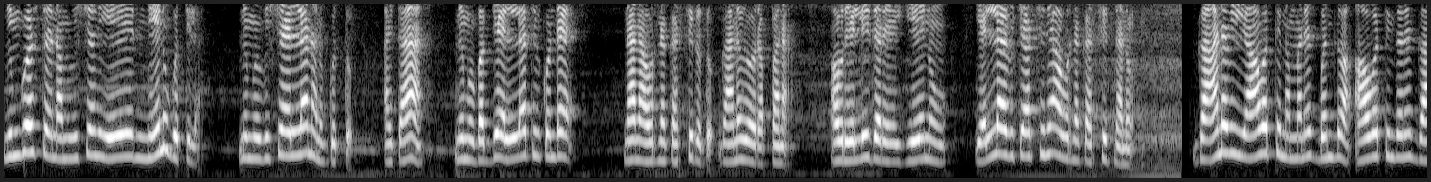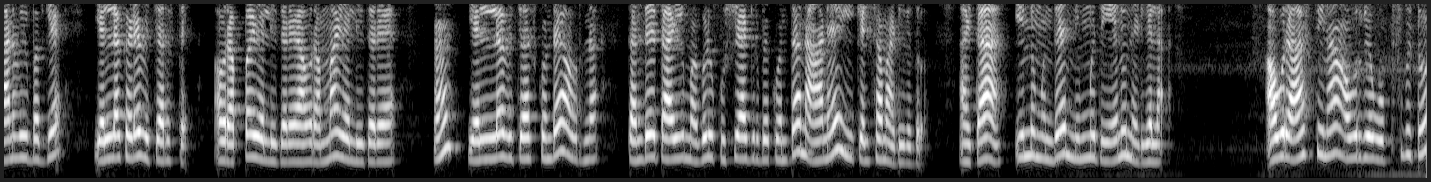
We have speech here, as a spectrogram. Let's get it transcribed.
ನಿಮಗೂ ಅಷ್ಟೇ ನಮ್ಮ ವಿಷಯ ಏನೇನು ಗೊತ್ತಿಲ್ಲ. ನಿಮ್ಮ ವಿಷಯ ಎಲ್ಲ ನನಗೆ ಗೊತ್ತು. ಆಯಿತಾ? ನಿಮ್ಮ ಬಗ್ಗೆ ಎಲ್ಲ ತಿಳ್ಕೊಂಡೆ. ನಾನು ಅವ್ರನ್ನ ಕರೆಸಿರೋದು, ಗಾನವಿ ಅವ್ರ ಅಪ್ಪನ. ಅವ್ರು ಎಲ್ಲಿದ್ದಾರೆ, ಏನು? ಎಲ್ಲ ವಿಚಾರಿಸಿನೇ ಅವ್ರನ್ನ ಕರೆಸಿದ್ದು ನಾನು. ಗಾನವಿ ಯಾವತ್ತು ನಮ್ಮ ಮನೆಗೆ ಬಂದು ಆವತ್ತಿಂದನೇ ಗಾನವಿ ಬಗ್ಗೆ ಎಲ್ಲ ಕಡೆ ವಿಚಾರಿಸ್ದೆ. ಅವ್ರ ಅಪ್ಪ ಎಲ್ಲಿದ್ದಾರೆ ಅವ್ರ ಅಮ್ಮ ಎಲ್ಲಿದ್ದಾರೆ ಹಾಂ? ಎಲ್ಲ ವಿಚಾರಿಸ್ಕೊಂಡೆ ಅವ್ರನ್ನ ತಂದೆ ತಾಯಿ ಮಗಳು ಖುಷಿಯಾಗಿರ್ಬೇಕು ಅಂತ ನಾನೇ ಈ ಕೆಲಸ ಮಾಡಿರೋದು. ಆಯಿತಾ? ಇನ್ನು ಮುಂದೆ ನಿಮ್ಮದು ಏನೂ ನಡೆಯಲ್ಲ. ಅವ್ರ ಆಸ್ತಿನ ಅವ್ರಿಗೆ ಒಪ್ಪಿಸ್ಬಿಟ್ಟು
